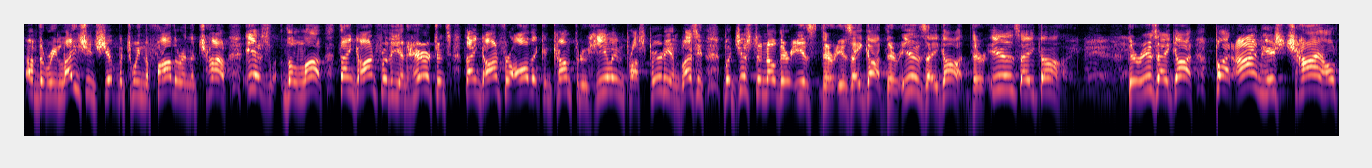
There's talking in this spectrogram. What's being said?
of the relationship between the father and the child is the love. Thank God for the inheritance. Thank God for all that can come through healing, prosperity, and blessing. But just to know there is, there is a God. There is a God. There is a God. There is a God, but I'm His child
